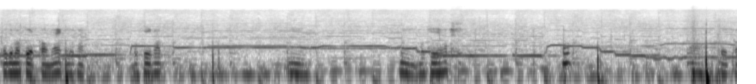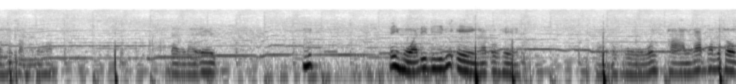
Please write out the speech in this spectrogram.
เราจะมาเปิดกล่องแรกกันเลยครับ โอเคครับอืมอืมโอเคครับเปิดกล่องที่สองเลยครับ ได้อะไรเอ่ยอืมนี่หัวดีๆนี่เองครับ โอเคโอ้โหผ่านครับท่านผู้ชม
